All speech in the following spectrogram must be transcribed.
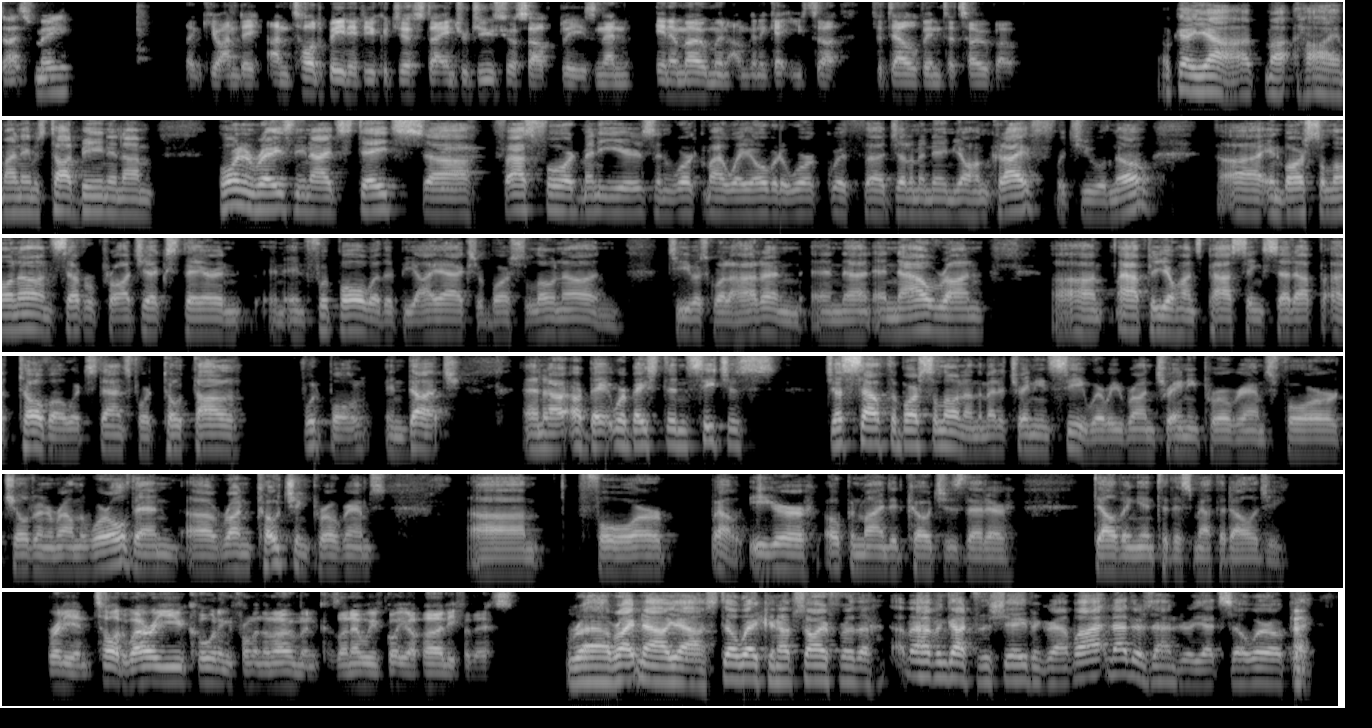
that's me. Thank you, Andy. And Todd Beane, if you could just uh, introduce yourself, please, and then in a moment, I'm going to get you to to delve into Tovo. Okay, yeah. My, hi, my name is Todd Beane, and I'm born and raised in the United States. Uh, fast forward many years and worked my way over to work with a gentleman named Johan Cruyff, which you will know uh, in Barcelona on several projects there in, in, in football, whether it be Ajax or Barcelona and Chivas Guadalajara, and and uh, and now run um, after Johan's passing, set up uh, TOVO, which stands for Total Football in Dutch, and our, our ba- we're based in Sitges, just south of Barcelona on the Mediterranean Sea, where we run training programs for children around the world and uh, run coaching programs um, for well eager, open-minded coaches that are delving into this methodology. Brilliant. Todd, where are you calling from at the moment? Because I know we've got you up early for this. Uh, right now, yeah, still waking up. Sorry for the, I haven't got to the shaving ground. Well, neither's Andrew yet, so we're okay.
